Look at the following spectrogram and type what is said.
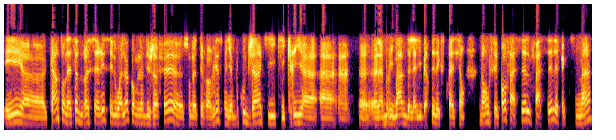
Et euh, quand on essaie de resserrer ces lois-là, comme on l'a déjà fait sur le terrorisme, il y a beaucoup de gens qui, qui crient à, à, à la brimade de la liberté d'expression. Donc, c'est pas facile, facile, effectivement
